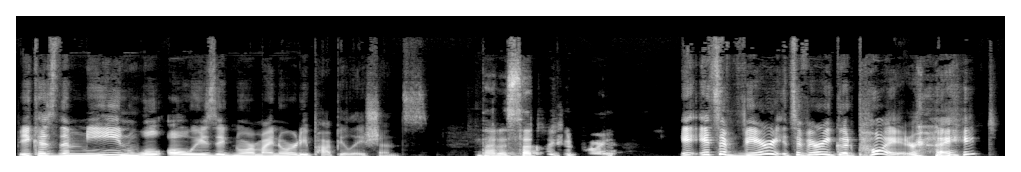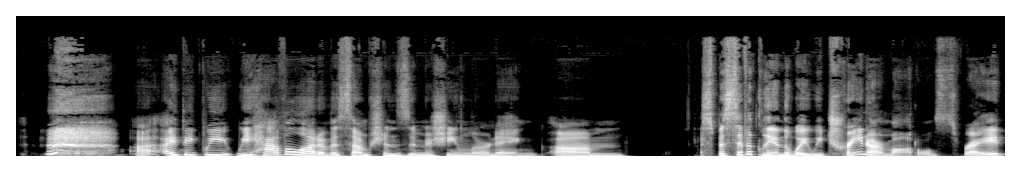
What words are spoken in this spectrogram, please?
because the mean will always ignore minority populations. That is such a good point. It, it's a very, it's a very good point, right? I think we we have a lot of assumptions in machine learning. Um, specifically in the way we train our models right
